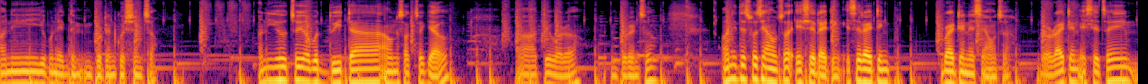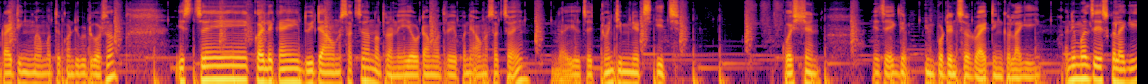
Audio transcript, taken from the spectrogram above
अनि यो पनि एकदम इम्पोर्टेन्ट क्वेसन छ। अनि यो चाहिँ अब दुईवटा आउन सक्छ क्या हो? त्यो भएर इम्पोर्टेन्ट छ। अनि त्यसपछि आउँछ essay writing. Essay writing write and essay आउँछ। र राइट एन्ड एसे चाहिँ राइटिङमा मात्रै कन्ट्रिब्युट गर्छ। यस चाहिँ कहिलेकाहीँ दुइटा आउनसक्छ नत्र भने एउटा मात्रै पनि आउनसक्छ है। र यो चाहिँ ट्वेन्टी मिनट्स इच क्वेसन यो चाहिँ एकदम इम्पोर्टेन्ट छ राइटिङको लागि। अनि मैले चाहिँ यसको लागि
